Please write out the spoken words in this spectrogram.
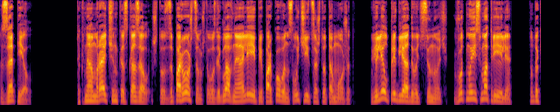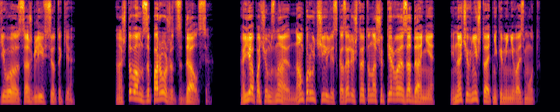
запел. Так нам Радченко сказал, что с запорожцем, что возле главной аллеи припаркован, случиться что-то может. Велел приглядывать всю ночь. Вот мы и смотрели. Ну так его сожгли все-таки. А что вам запорожец сдался? Я почем знаю. Нам поручили, сказали, что это наше первое задание, иначе внештатниками не возьмут.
